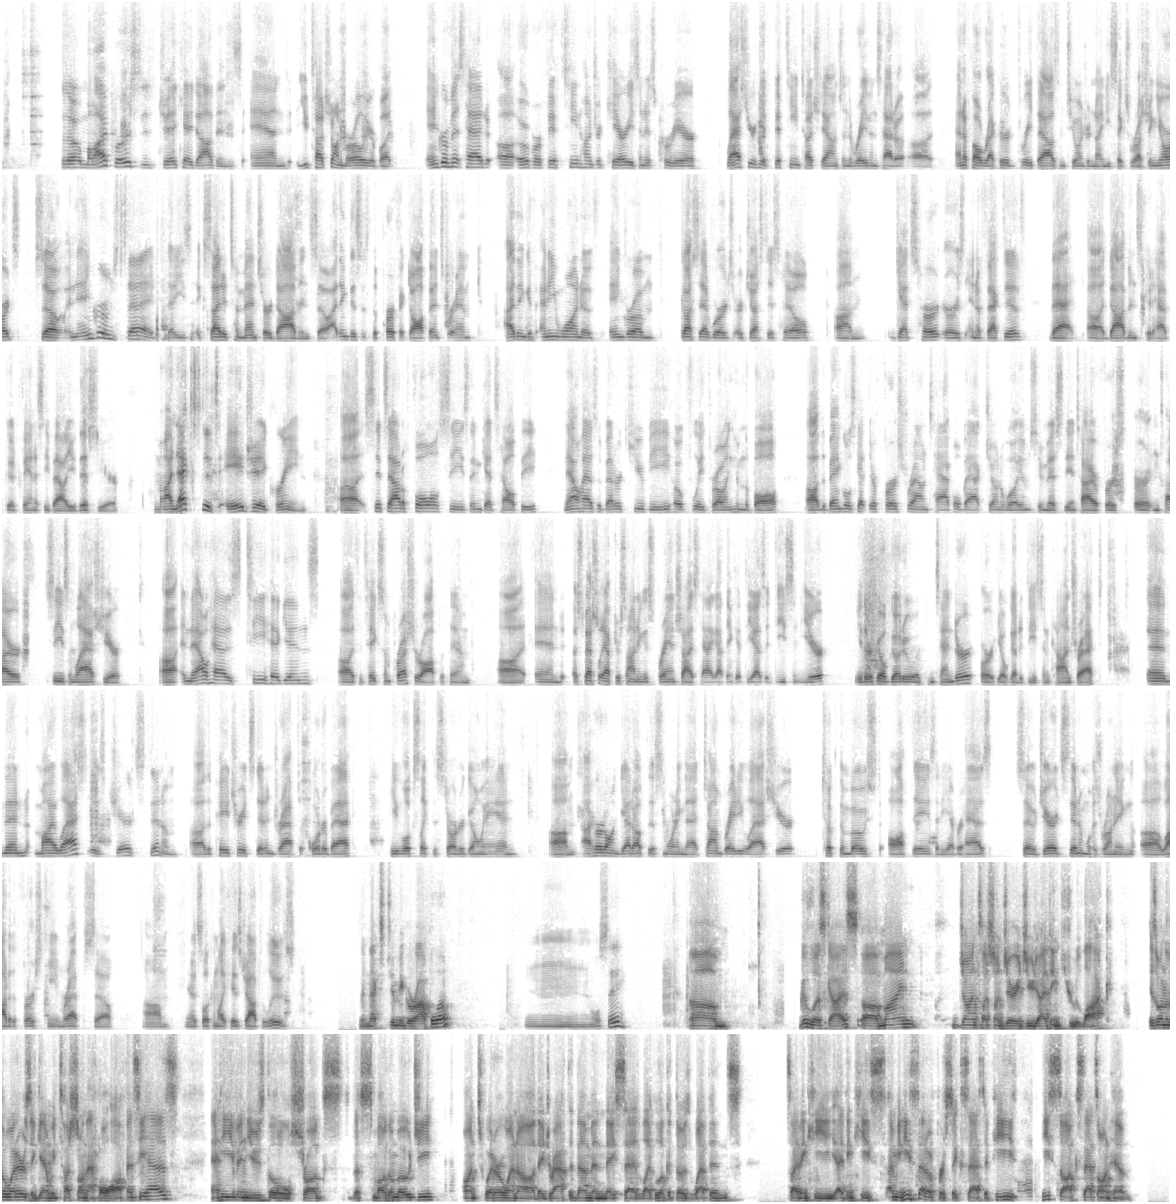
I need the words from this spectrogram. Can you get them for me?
So my first is J.K. Dobbins, and you touched on him earlier, but Ingram has had uh, over 1,500 carries in his career. Last year, he had 15 touchdowns, and the Ravens had a, a NFL record 3,296 rushing yards. So, and Ingram said that he's excited to mentor Dobbins. So, I think this is the perfect offense for him. I think if any one of Ingram, Gus Edwards, or Justice Hill um, gets hurt or is ineffective, that uh, Dobbins could have good fantasy value this year. My next is AJ Green. Uh, sits out a full season, gets healthy, now has a better QB, hopefully throwing him the ball. Uh, the Bengals get their first round tackle back, Jonah Williams, who missed the entire first or entire season last year, uh, and now has Tee Higgins uh, to take some pressure off of him. Uh, and especially after signing his franchise tag, I think if he has a decent year, either he'll go to a contender or he'll get a decent contract. And then my last is Jarrett Stidham. Uh, the Patriots didn't draft a quarterback. He looks like the starter going in. Um, I heard on Get Up this morning that Tom Brady last year took the most off days that he ever has. So Jarrett Stidham was running uh, a lot of the first team reps. So um, you know, it's looking like his job to lose. The next Jimmy Garoppolo? Mm, we'll see. Um, good list, guys. Uh, mine, John touched on Jerry Jeudy. I think Drew Lock is one of the winners. Again, we touched on that whole offense he has. And he even used the little shrugs, the smug emoji on Twitter when uh, they drafted them, and they said like, "Look at those weapons." So I think he, I think he's, I mean, he's set up for success. If he he sucks, that's on him.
